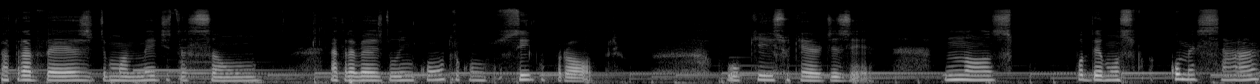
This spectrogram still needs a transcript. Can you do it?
através de uma meditação, através do encontro consigo próprio. O que isso quer dizer? Nós podemos começar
